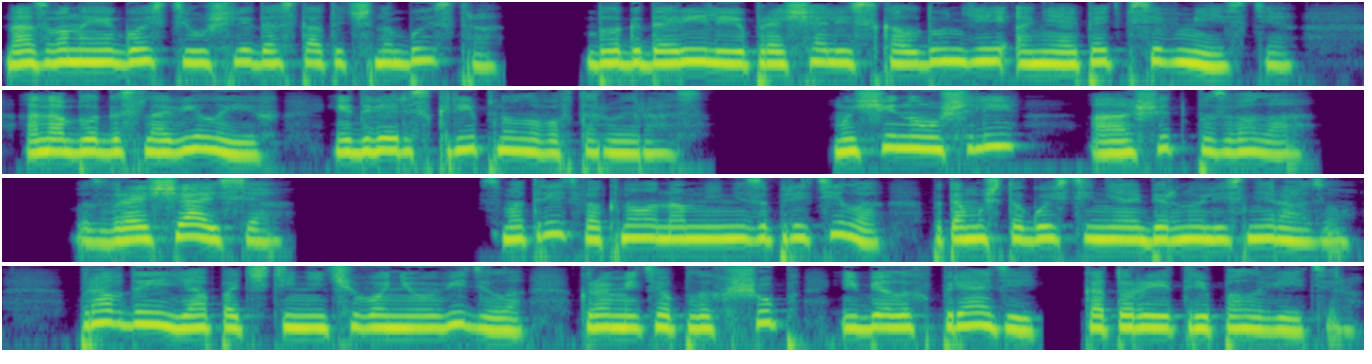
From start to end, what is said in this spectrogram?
Названные гости ушли достаточно быстро. Благодарили и прощались с колдуньей они опять все вместе. Она благословила их, и дверь скрипнула во второй раз. Мужчины ушли, а Ашит позвала. «Возвращайся!» Смотреть в окно она мне не запретила, потому что гости не обернулись ни разу. Правда, и я почти ничего не увидела, кроме теплых шуб и белых прядей, которые трепал ветер.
